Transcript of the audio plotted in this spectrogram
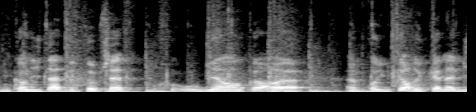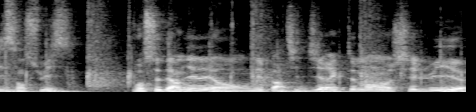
une candidate de Top Chef ou bien encore euh, un producteur de cannabis en Suisse. Pour ce dernier, on est parti directement chez lui euh,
